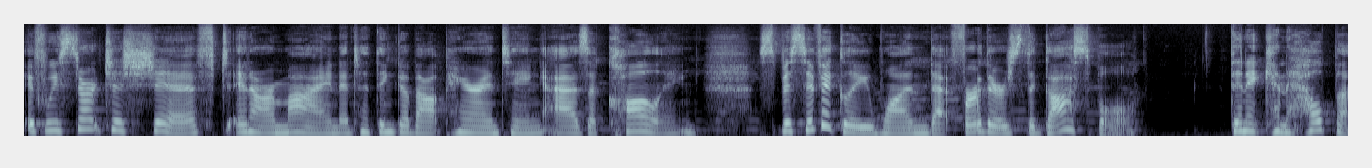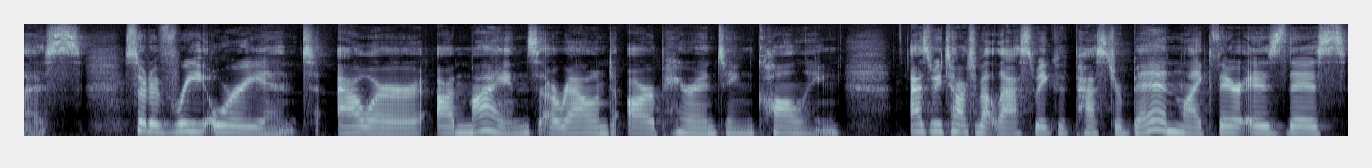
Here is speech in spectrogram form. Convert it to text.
if we start to shift in our mind and to think about parenting as a calling, specifically one that furthers the gospel, then it can help us sort of reorient our our minds around our parenting calling. As we talked about last week with Pastor Ben, like there is this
